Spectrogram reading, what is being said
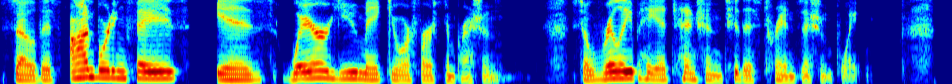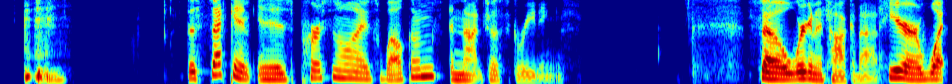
So this onboarding phase is where you make your first impression. So really pay attention to this transition point. the second is personalized welcomes and not just greetings. So we're going to talk about here what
